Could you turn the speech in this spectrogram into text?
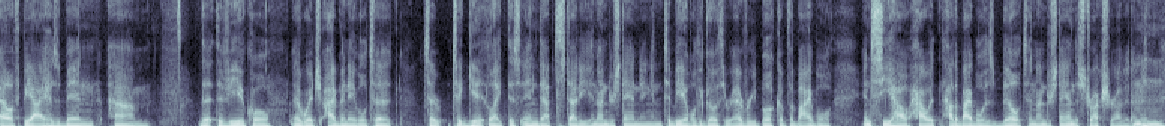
LFBI has been um, the the vehicle at which I've been able to to to get like this in depth study and understanding, and to be able to go through every book of the Bible and see how how it how the Bible is built and understand the structure of it. I mean,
